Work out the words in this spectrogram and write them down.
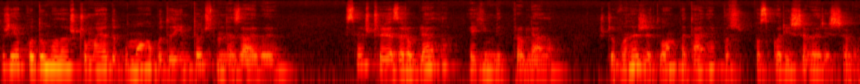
тож я подумала, що моя допомога буде їм точно не зайвою. Все, що я заробляла, я їм відправляла, щоб вони житлом питання поскоріше вирішили.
